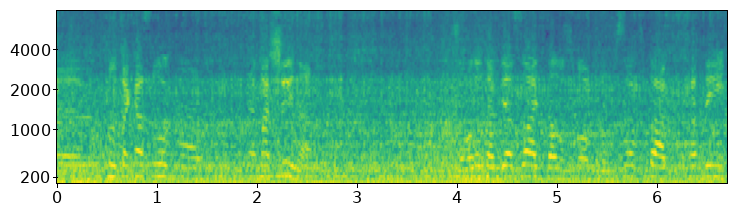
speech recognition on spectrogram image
Е, ну така сложна машина. Що воно там в'язати должно, там, все в так ходить.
